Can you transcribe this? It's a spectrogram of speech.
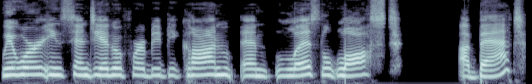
We were in San Diego for a BPCon and Les lost a bat.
